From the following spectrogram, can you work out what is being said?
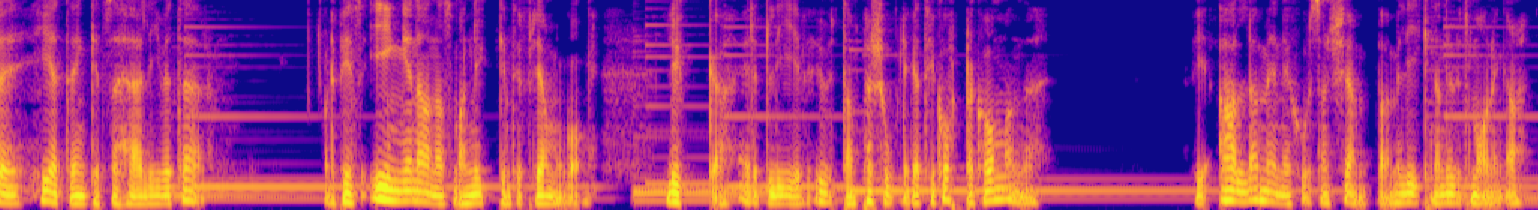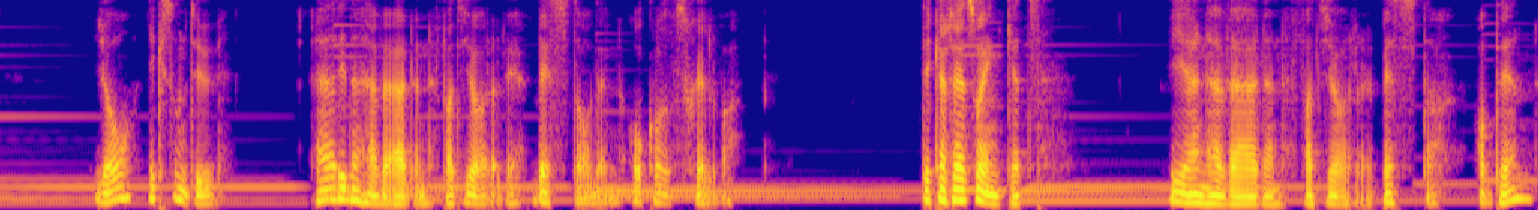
Det är helt enkelt så här livet är. Och det finns ingen annan som har nyckeln till framgång, lycka eller ett liv utan personliga tillkortakommande. Vi är alla människor som kämpar med liknande utmaningar. Jag, liksom du, är i den här världen för att göra det bästa av den och oss själva. Det kanske är så enkelt vi är i den här världen för att göra det bästa av den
